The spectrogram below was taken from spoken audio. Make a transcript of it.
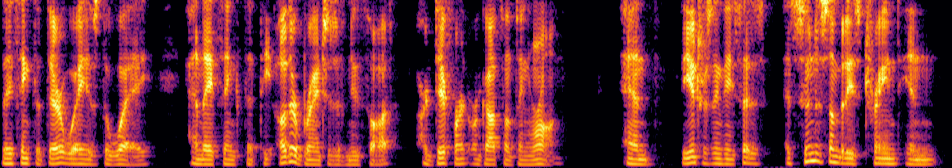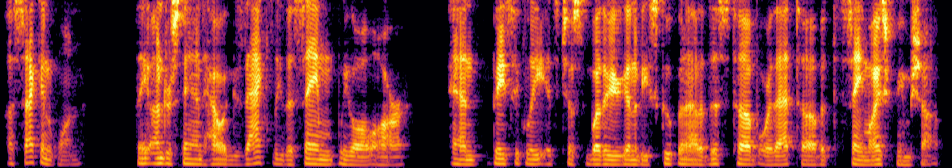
they think that their way is the way, and they think that the other branches of New Thought are different or got something wrong. And the interesting thing he said is as soon as somebody's trained in a second one, they understand how exactly the same we all are. And basically, it's just whether you're going to be scooping out of this tub or that tub at the same ice cream shop.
